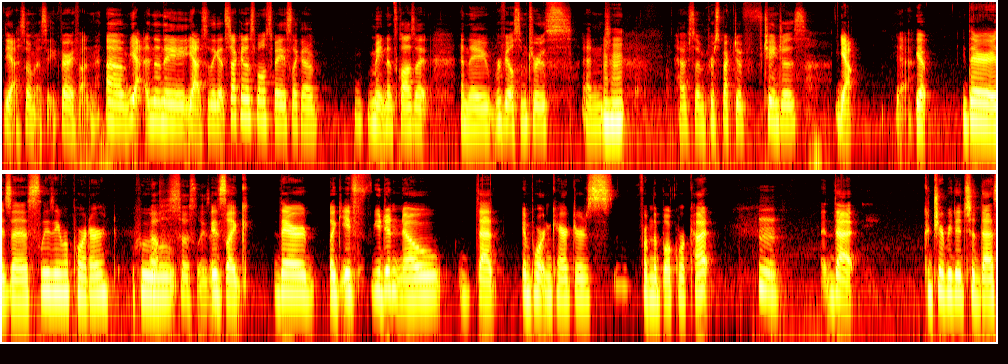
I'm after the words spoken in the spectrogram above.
Yeah, so messy. Very fun. Um yeah, and then they yeah, so they get stuck in a small space like a maintenance closet and they reveal some truths and Mm-hmm. have some perspective changes. Yeah. Yeah. Yep. There is a sleazy reporter who Oh, so sleazy. is like they're like if you didn't know that important characters from the book were cut Hmm. that contributed to this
